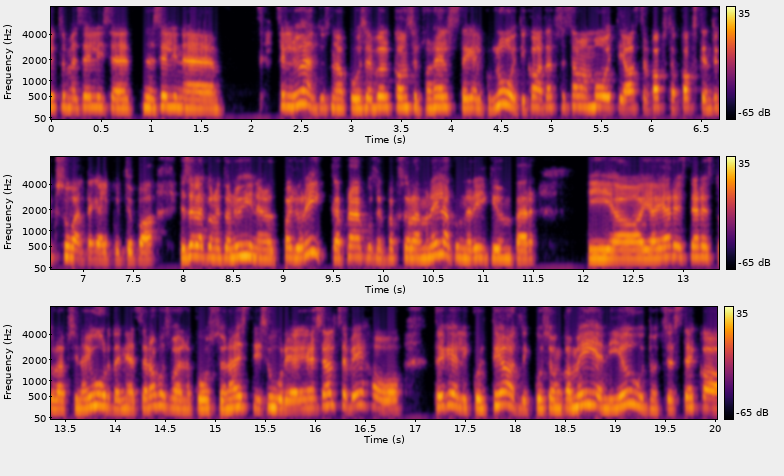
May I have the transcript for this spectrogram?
ütleme sellise, selline selline ühendus nagu see World Council for Health tegelikult loodi ka täpselt samamoodi aastal kaks tuhat kakskümmend üks suvel tegelikult juba. Ja sellega nüüd on ühinenud palju riike, praegusel peaks olema neljakümne riigi ümber. Ja, ja järjest-järjest tuleb sinna juurde, nii et see rahvusvaheline koostöö on hästi suur. Ja, ja sealt see WHO tegelikult teadlikkus on ka meieni jõudnud, sest ega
